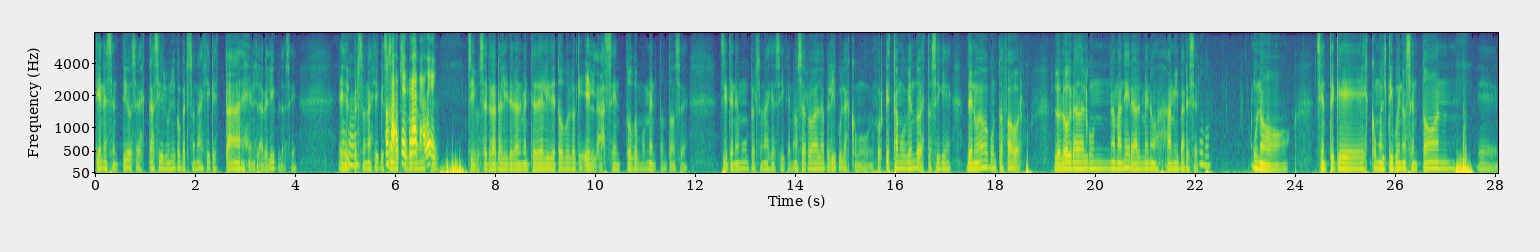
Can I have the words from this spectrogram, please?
tiene sentido, o sea, es casi el único personaje que está en la película, ¿sí? Es el personaje que O sea, se trata de él. Sí, pues se trata literalmente de él y de todo lo que él hace en todo momento. Entonces, si tenemos un personaje así que no se roba la película, es como, ¿por qué estamos viendo esto? Así que, de nuevo, punto a favor. Lo logra de alguna manera, al menos a mi parecer. Uno siente que es como el tipo inocentón, eh,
